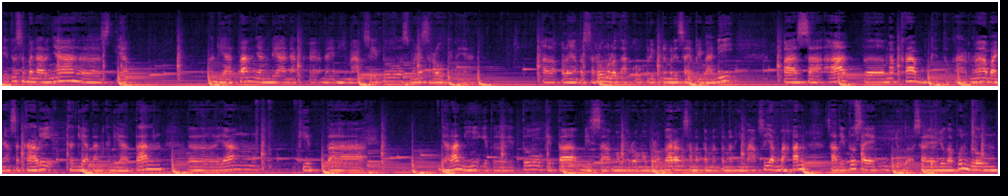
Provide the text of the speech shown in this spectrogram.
itu sebenarnya eh, setiap kegiatan yang diadain Himaksi itu semuanya seru gitu ya. Kalau kalau yang terseru menurut aku pri- menurut saya pribadi pas saat eh, makrab gitu karena banyak sekali kegiatan-kegiatan eh, yang kita jalani gitu. Itu kita bisa ngobrol-ngobrol bareng sama teman-teman Himaksi yang bahkan saat itu saya juga saya juga pun belum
